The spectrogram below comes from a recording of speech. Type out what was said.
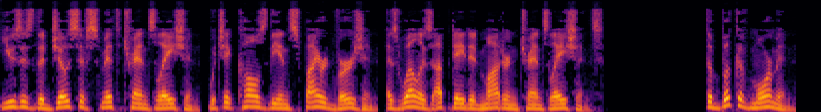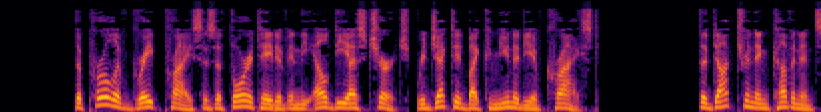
uses the Joseph Smith translation, which it calls the Inspired Version, as well as updated modern translations. The Book of Mormon The Pearl of Great Price is authoritative in the LDS Church, rejected by Community of Christ. The Doctrine and Covenants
